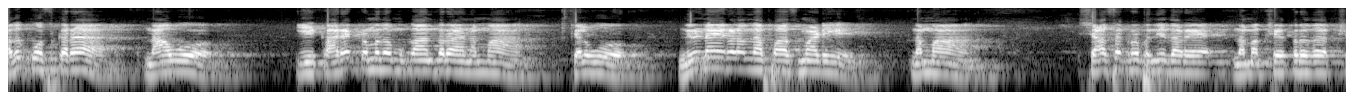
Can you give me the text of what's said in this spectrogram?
ಅದಕ್ಕೋಸ್ಕರ ನಾವು ಈ ಕಾರ್ಯಕ್ರಮದ ಮುಖಾಂತರ ನಮ್ಮ ಕೆಲವು ನಿರ್ಣಯಗಳನ್ನು ಪಾಸ್ ಮಾಡಿ ನಮ್ಮ ಶಾಸಕರು ಬಂದಿದ್ದಾರೆ. ನಮ್ಮ ಕ್ಷೇತ್ರದ ಕ್ಷ,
